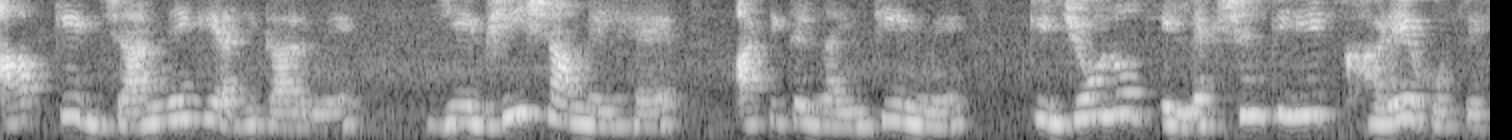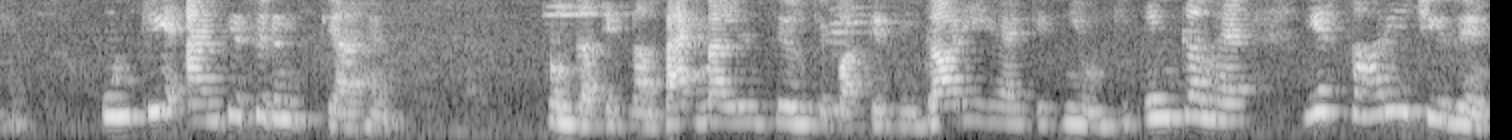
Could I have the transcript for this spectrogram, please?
आपके जानने के अधिकार में ये भी शामिल है आर्टिकल 19 में कि जो लोग इलेक्शन के लिए खड़े होते हैं, उनके एंटीसीडेंट्स क्या हैं? उनका कितना बैंक बैलेंस है, उनके पास कितनी गाड़ी है, कितनी उनकी इनकम है, ये सारी चीज़ें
